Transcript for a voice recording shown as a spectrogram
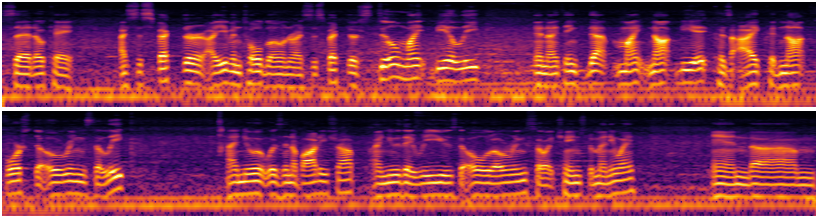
Said, okay, I suspect there, I even told the owner, I suspect there still might be a leak. And I think that might not be it because I could not force the O-rings to leak. I knew it was in a body shop. I knew they reused the old O-rings, so I changed them anyway. And um,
